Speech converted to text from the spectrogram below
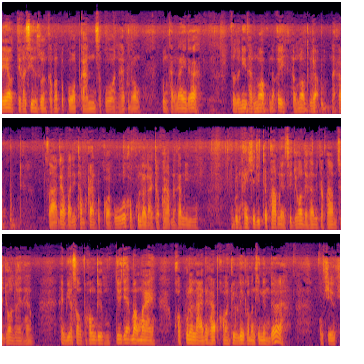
แล้ว แต่ละชิ้นส่วนเขามาประกอบกันสกอนนะครับพี่น้องเบิ้งทางในเด้อส่วนตัวนี้ทางนอกพี่น้องเอ้ยทางนอกถูกแล้วนะครับ สาดแล้ววันนี้ทำการประกอบโอ้ขอบคุณหลายๆเจ้าภาพนะครับนี่เบิ่งให้เครดิตเจ้าภาพเนี่ยสุดยอดเลยครับเจ้าภาพสุดยอดเลยนะครับ ให้เบียร์ซองประคองดื่มเยอะแยะมากมาย ขอบคุณหลายๆนะครับ ขอถือเลขรางวัลที่หนึ่งเด้อโอเคโอเค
